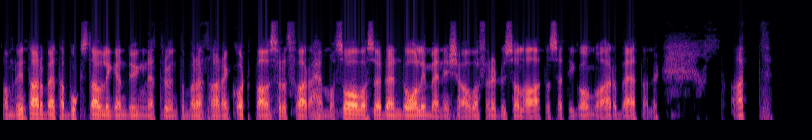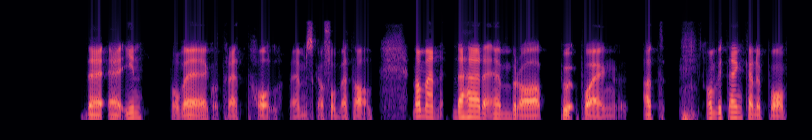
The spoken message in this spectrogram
om du inte arbetar bokstavligen dygnet runt och bara tar en kort paus för att fara hem och sova så är du en dålig människa och varför är du så lat och sätt igång och arbeta nu. Att det är inte på väg åt rätt håll. Vem ska få betalt? No, men det här är en bra poäng. Att om vi tänker nu på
